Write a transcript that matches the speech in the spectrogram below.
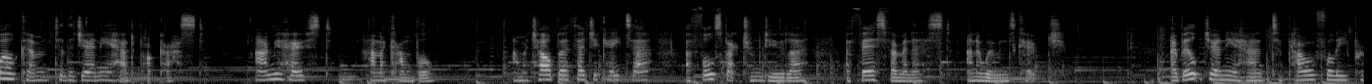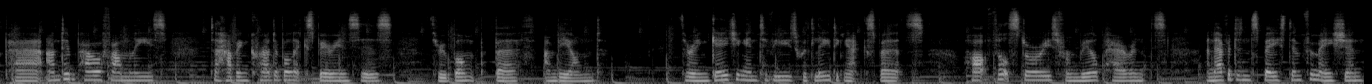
Welcome to the Journey Ahead podcast. I'm your host, Hannah Campbell. I'm a childbirth educator, a full spectrum doula, a fierce feminist, and a women's coach. I built Journey Ahead to powerfully prepare and empower families to have incredible experiences through bump, birth, and beyond. Through engaging interviews with leading experts, heartfelt stories from real parents, and evidence based information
